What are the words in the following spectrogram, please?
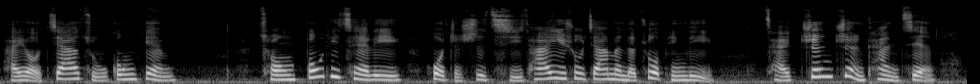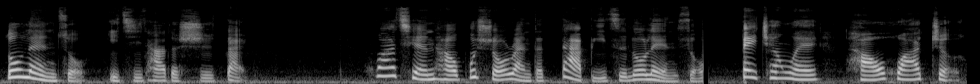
还有家族宫殿，从 Botticelli。或者是其他艺术家们的作品里，才真正看见 Lorenzo 以及他的时代。花钱毫不手软的大鼻子 Lorenzo 被称为豪华者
